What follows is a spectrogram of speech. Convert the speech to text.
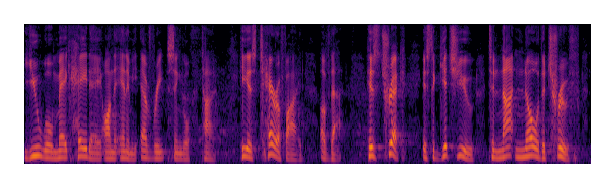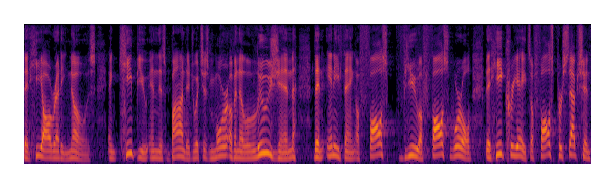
you will make heyday on the enemy every single time. He is terrified of that. His trick is to get you to not know the truth that he already knows and keep you in this bondage, which is more of an illusion than anything, a false view, a false world that he creates, a false perception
